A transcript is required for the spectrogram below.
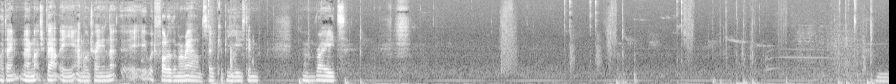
I don't know much about the animal training that it would follow them around, so it could be used in, in raids. Hmm.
